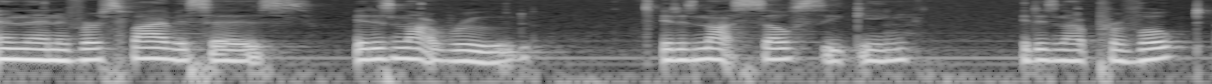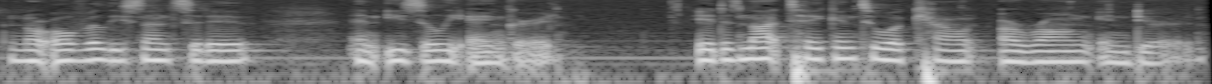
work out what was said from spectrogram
And then in verse 5, it says, It is not rude, it is not self seeking, it is not provoked nor overly sensitive and easily angered. It does not take into account a wrong endured.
